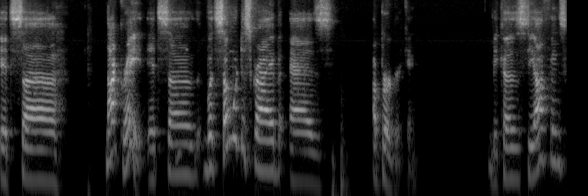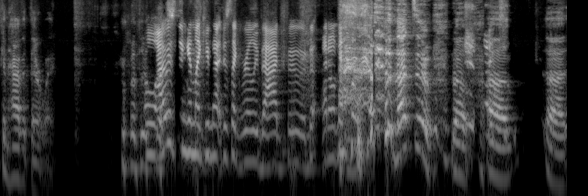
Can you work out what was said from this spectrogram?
it's uh, not great. It's uh, what some would describe as a Burger King because the offense can have it their way. oh, I was thinking like you meant just like really bad food. I don't know. that too. No. Uh, uh,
